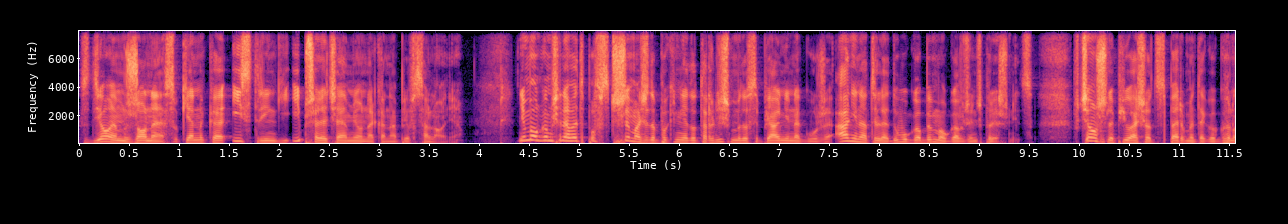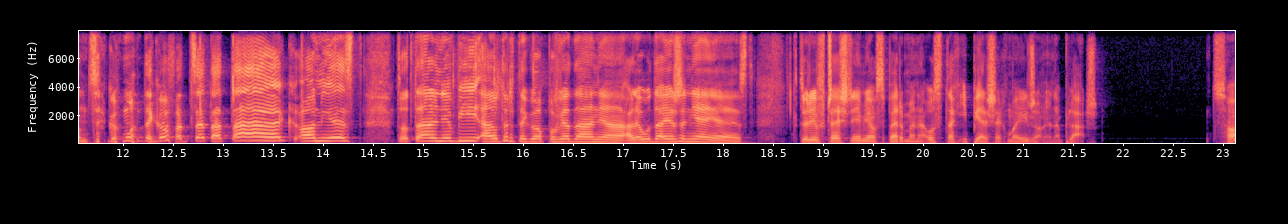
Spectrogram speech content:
zdjąłem żonę sukienkę i stringi i przeleciałem ją na kanapie w salonie. Nie mogłem się nawet powstrzymać, dopóki nie dotarliśmy do sypialni na górze, ani na tyle długo, by mogła wziąć prysznic. Wciąż lepiła się od spermy tego gorącego młodego faceta. Tak, on jest totalnie bi, autor tego opowiadania, ale udaje, że nie jest. Który wcześniej miał spermę na ustach i piersiach mojej żony na plaży. Co?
